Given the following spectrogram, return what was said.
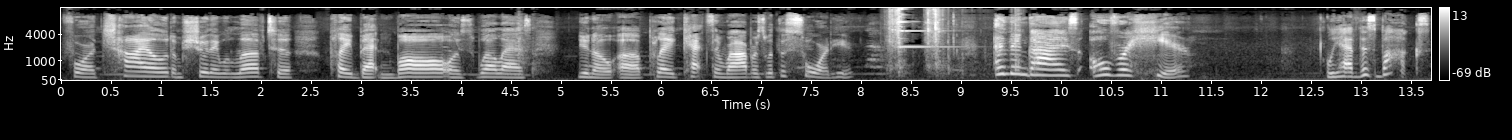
for a child. I'm sure they would love to play bat and ball as well as, you know, uh, play cats and robbers with a sword here. And then, guys, over here, we have this box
